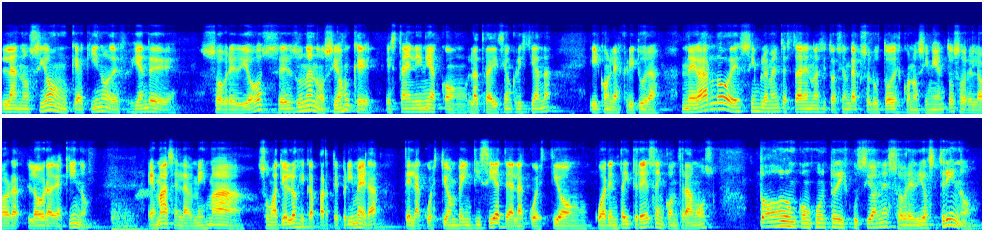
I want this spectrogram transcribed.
la noción que aquí nos defiende sobre Dios es una noción que está en línea con la tradición cristiana y con la escritura. Negarlo es simplemente estar en una situación de absoluto desconocimiento sobre la obra, la obra de Aquino. Es más, en la misma suma teológica, parte primera, de la cuestión 27 a la cuestión 43, encontramos todo un conjunto de discusiones sobre Dios trino.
